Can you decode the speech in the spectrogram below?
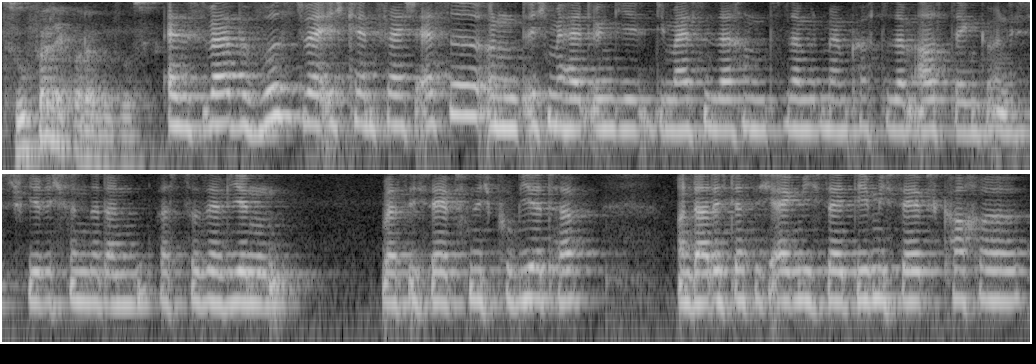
Zufällig oder bewusst? Also es war bewusst, weil ich kein Fleisch esse und ich mir halt irgendwie die meisten Sachen zusammen mit meinem Koch zusammen ausdenke und ich es schwierig finde, dann was zu servieren, was ich selbst nicht probiert habe. Und dadurch, dass ich eigentlich seitdem ich selbst koche,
